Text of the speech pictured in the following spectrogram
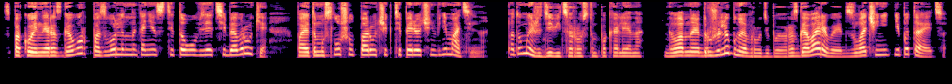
Спокойный разговор позволил наконец Титову взять себя в руки, поэтому слушал поручик теперь очень внимательно. Подумаешь, девица ростом по колено. Главное, дружелюбная вроде бы, разговаривает, зла чинить не пытается.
